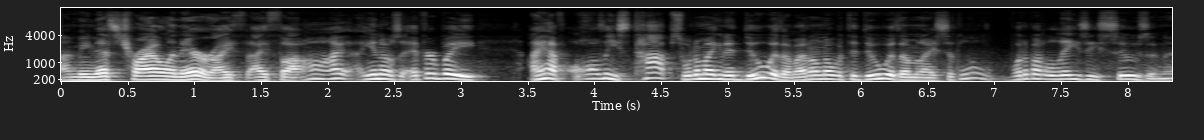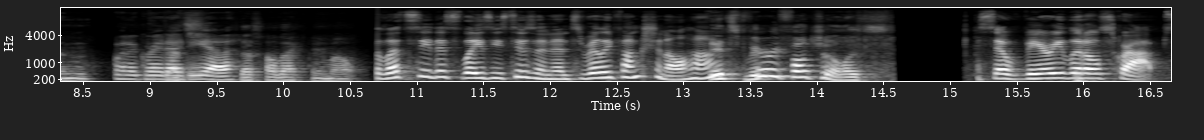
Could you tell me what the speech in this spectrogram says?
I mean, that's trial and error. I, I thought, oh, I, you know, everybody, I have all these tops. What am I going to do with them? I don't know what to do with them. And I said, well, what about a lazy Susan? And What a great that's, idea. That's how that came out. So let's see this lazy Susan. It's really functional, huh? It's very functional. It's so very little scraps.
